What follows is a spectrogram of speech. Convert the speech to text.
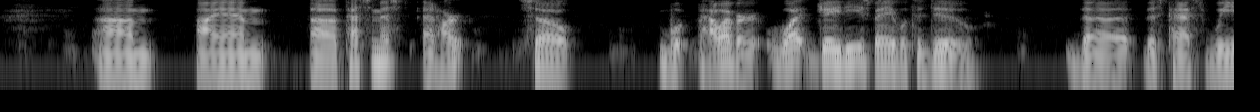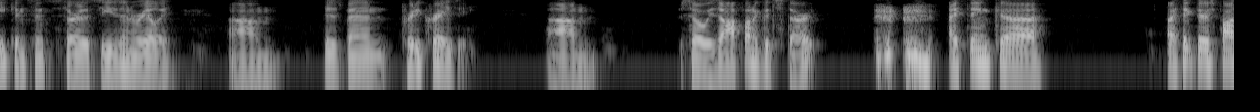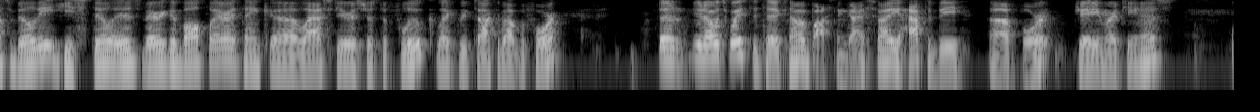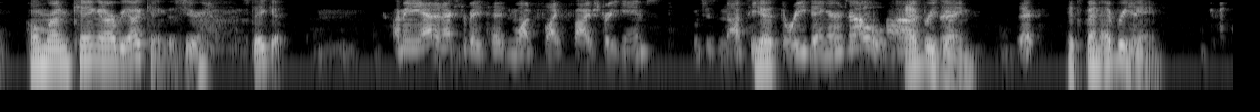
Um, I am a pessimist at heart. So, w- however, what JD's been able to do the this past week and since the start of the season, really, um, has been pretty crazy. Um, so he's off on a good start. I think uh, I think there's possibility. He still is a very good ball player. I think uh, last year is just a fluke, like we've talked about before. And you know it's wasted takes. I'm a Boston guy, so I have to be uh, for it. JD Martinez, home run king and RBI king this year. Let's take it. I mean, he had an extra base hit in what, like five straight games, which is nuts. He Yeah. hit three dingers. No, Uh, uh, Every six. game. six. It's been every Yeah. game.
